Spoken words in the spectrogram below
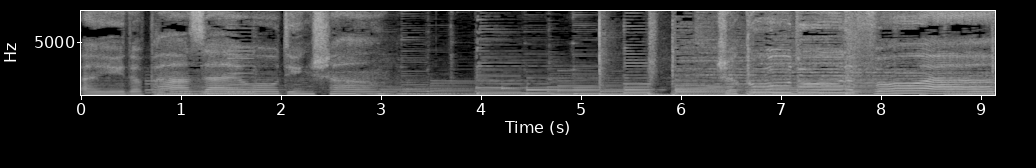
安逸的趴在屋顶上。这孤独的风啊，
